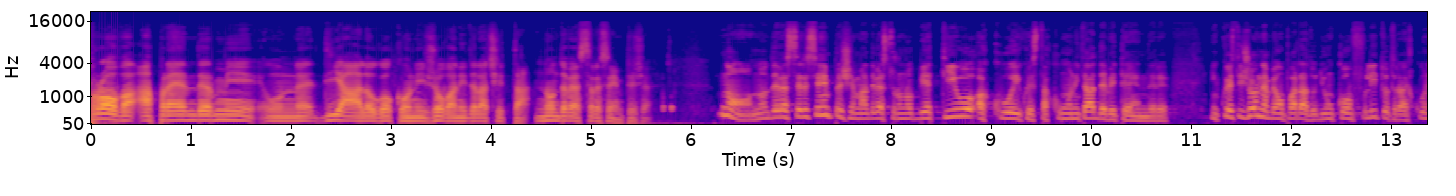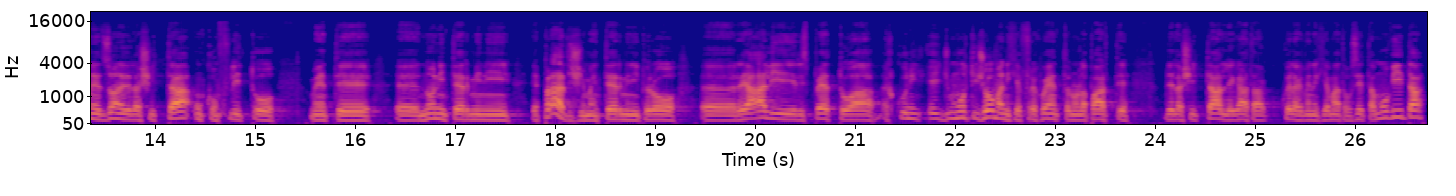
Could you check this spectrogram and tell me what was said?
prova a prendermi un dialogo con i giovani della città, non deve essere semplice. No, non deve essere semplice, ma deve essere un obiettivo a cui questa comunità deve tendere. In questi giorni abbiamo parlato di un conflitto tra alcune zone della città, un conflitto ovviamente eh, non in termini eh, pratici, ma in termini però eh, reali rispetto a alcuni, molti giovani che frequentano la parte della città legata a quella che viene chiamata cosiddetta movita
